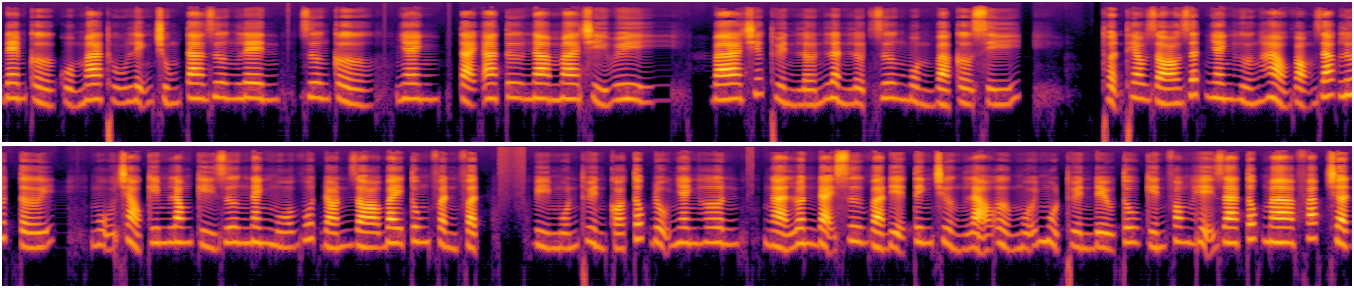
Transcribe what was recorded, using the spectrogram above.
đem cờ của ma thú lĩnh chúng ta dương lên. Dương cờ, nhanh, tại A Tư Nam Ma chỉ huy. Ba chiếc thuyền lớn lần lượt dương mồm và cờ xí. Thuận theo gió rất nhanh hướng hảo vọng giác lướt tới. Ngũ chảo kim long kỳ dương nhanh múa vuốt đón gió bay tung phần phật. Vì muốn thuyền có tốc độ nhanh hơn, ngả Luân Đại Sư và Địa Tinh trưởng lão ở mỗi một thuyền đều tu kiến phong hệ gia tốc ma pháp trận.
